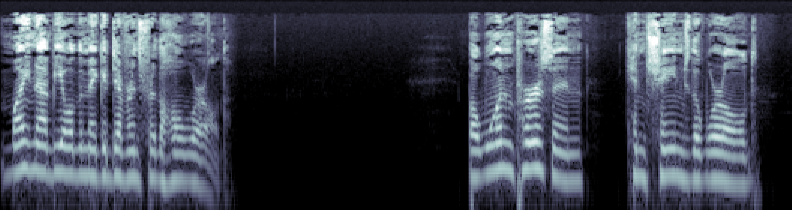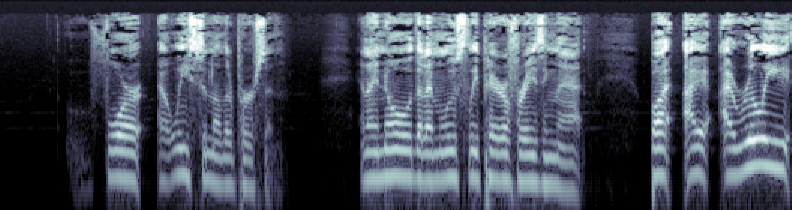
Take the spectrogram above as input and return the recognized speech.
might not be able to make a difference for the whole world. But one person can change the world for at least another person. And I know that I'm loosely paraphrasing that, but I, I really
